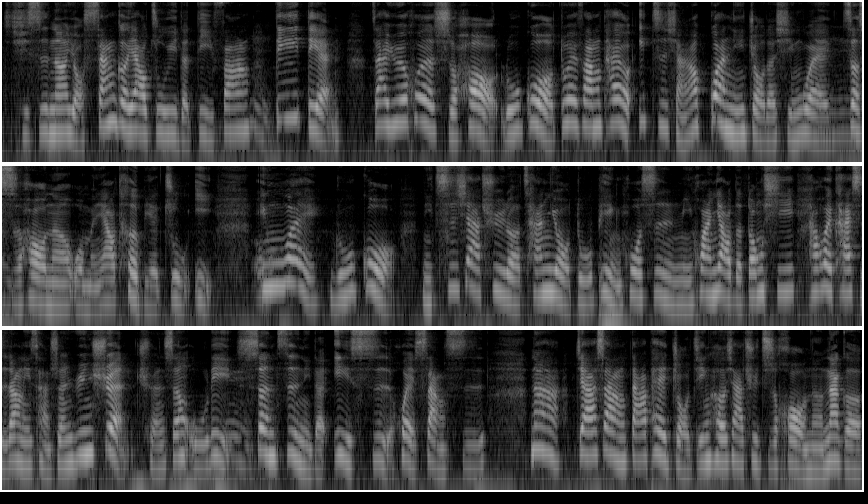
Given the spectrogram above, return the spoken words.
其实呢，有三个要注意的地方。第一点，在约会的时候，如果对方他有一直想要灌你酒的行为，这时候呢，我们要特别注意，因为如果你吃下去了掺有毒品或是迷幻药的东西，它会开始让你产生晕眩、全身无力，甚至你的意识会丧失。那加上搭配酒精喝下去之后呢，那个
